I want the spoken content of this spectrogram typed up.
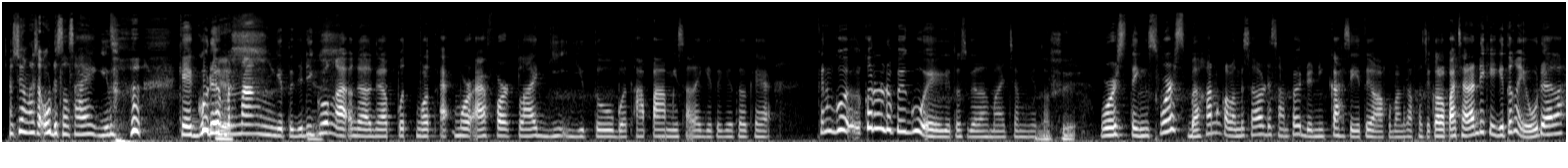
terus dia ngerasa "Oh, udah selesai gitu. Kayak gue udah Yes. menang gitu. Jadi gue Yes. nggak nggak nggak put more, more effort lagi gitu buat apa misalnya gitu gitu kayak kan gue kan udah punya gue gitu segala macam gitu. Bener sih. worst things worst bahkan kalau misalnya udah sampai udah nikah sih itu yang aku takut sih kalau pacaran dia kayak gitu nggak ya udahlah.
